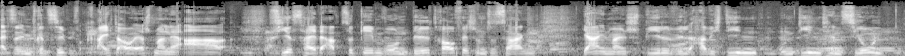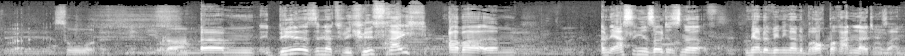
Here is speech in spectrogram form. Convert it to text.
Also im Prinzip reicht auch erstmal eine A4-Seite abzugeben, wo ein Bild drauf ist und zu sagen, ja, in meinem Spiel habe ich die und die Intention. äh, So, oder? Bilder sind natürlich hilfreich, aber ähm, in erster Linie sollte es eine mehr oder weniger eine brauchbare Anleitung sein.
